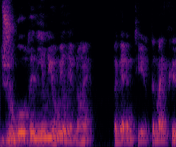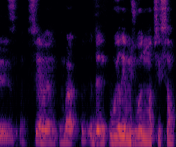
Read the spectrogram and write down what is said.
jogou o Danilo e o William, não é? Para garantir também que. Sim, embora- o William jogou numa posição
